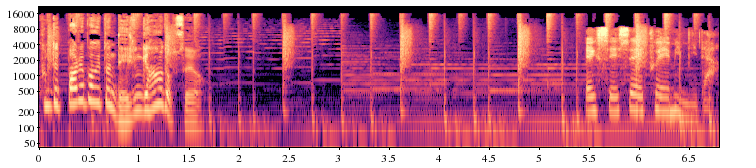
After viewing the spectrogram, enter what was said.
근데 파리바게뜨는 내준 게 하나도 없어요. XSFM입니다.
